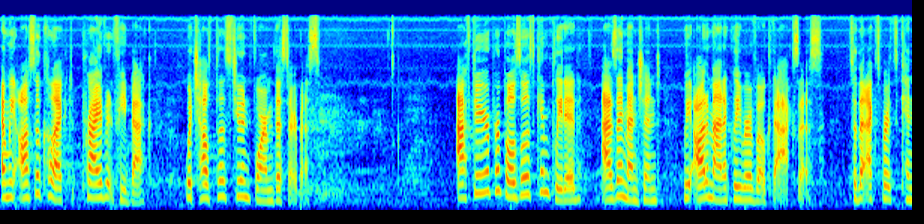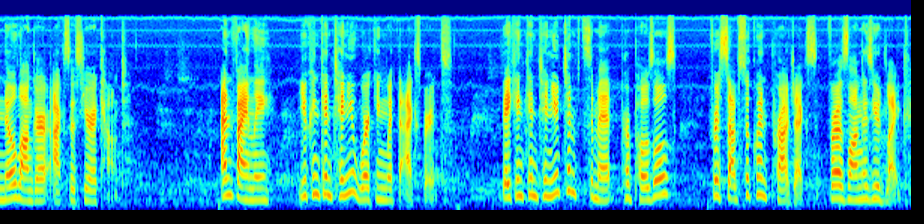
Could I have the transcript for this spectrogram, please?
And we also collect private feedback, which helps us to inform the service. After your proposal is completed, as I mentioned, we automatically revoke the access, so the experts can no longer access your account. And finally, you can continue working with the experts. They can continue to submit proposals for subsequent projects for as long as you'd like.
